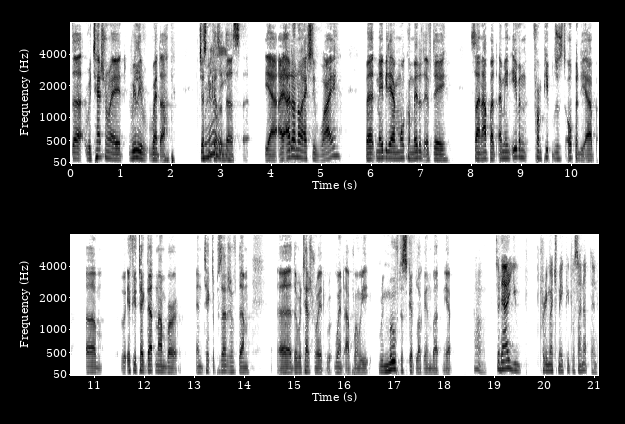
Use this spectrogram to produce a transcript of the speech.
the retention rate really went up just because of this. Uh, yeah, I, I don't know actually why, but maybe they are more committed if they sign up. But I mean, even from people just open the app, um, if you take that number and take the percentage of them, uh, the retention rate w- went up when we removed the skip login button. Yep. Oh, so now you pretty much make people sign up then.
